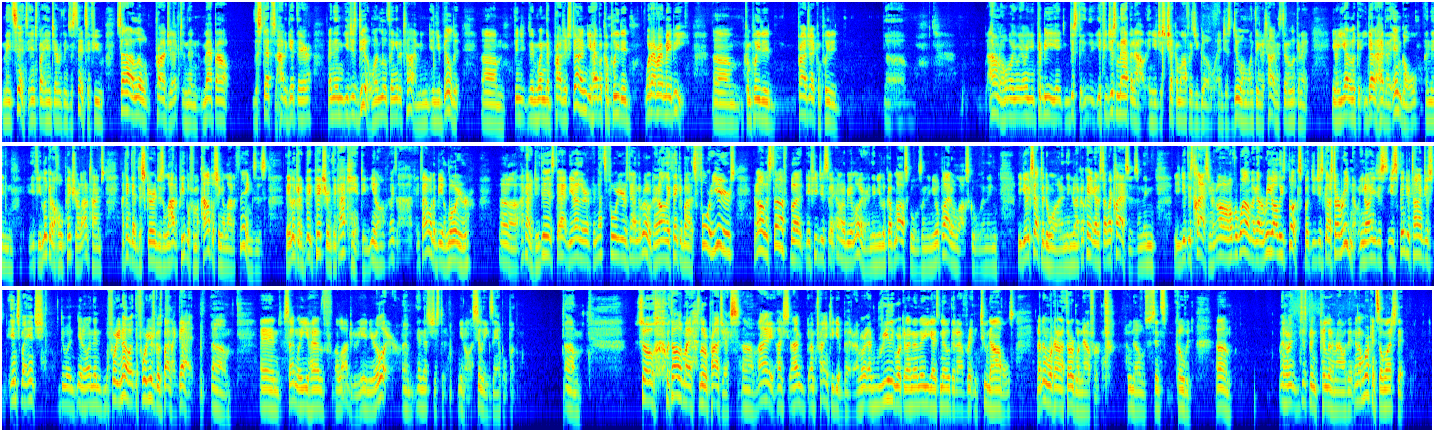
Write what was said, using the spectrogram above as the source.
made sense. Inch by inch, everything's a sense. If you set out a little project and then map out the steps of how to get there, and then you just do one little thing at a time, and, and you build it. Um, then, you, then when the project's done, you have a completed whatever it may be, um, completed project, completed. Uh, I don't know. I mean, it could be just if you just map it out and you just check them off as you go and just do them one thing at a time instead of looking at you know you got to look at you got to have an end goal and then if you look at a whole picture a lot of times i think that discourages a lot of people from accomplishing a lot of things is they look at a big picture and think i can't do you know if i want to be a lawyer uh, I got to do this, that, and the other, and that's four years down the road. And all they think about is four years and all this stuff. But if you just say, I want to be a lawyer, and then you look up law schools, and then you apply to a law school, and then you get accepted to one, and then you're like, okay, I got to start my classes, and then you get this class, and you're like, oh, overwhelmed, I got to read all these books, but you just got to start reading them. You know, you just you spend your time just inch by inch doing, you know, and then before you know it, the four years goes by like that. Um, and suddenly you have a law degree and you're a lawyer. Um, and that's just a you know a silly example, but um, so with all of my little projects, um, I, I am I'm, I'm trying to get better. I'm, I'm really working. I know you guys know that I've written two novels, and I've been working on a third one now for who knows since COVID. Um, and I've just been piddling around with it, and I'm working so much that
